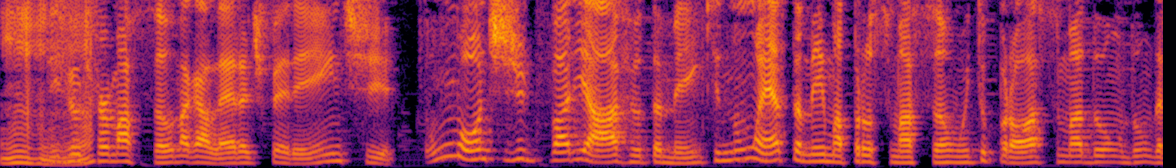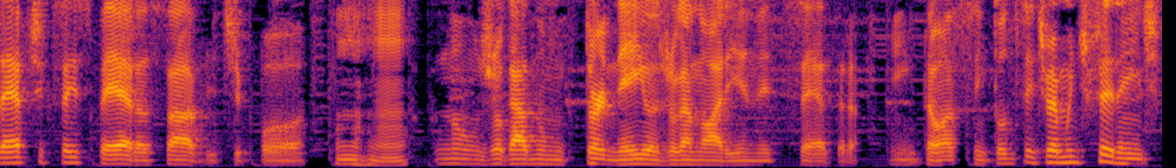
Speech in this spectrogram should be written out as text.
Uhum. nível de formação da galera é diferente. Um monte de variável também, que não é também uma aproximação muito próxima de um, de um draft que você espera, sabe? Tipo Uhum. num, jogar num torneio, jogar no arena, etc. Então, assim, todo incentivo é muito diferente.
